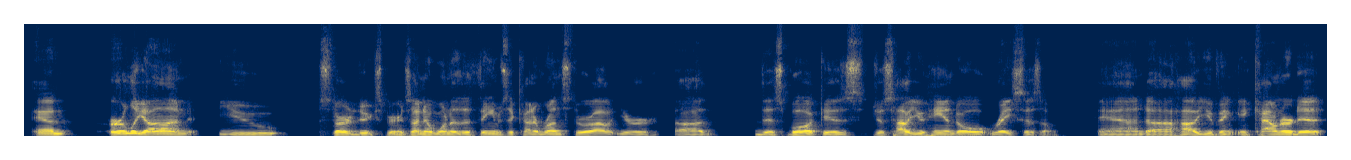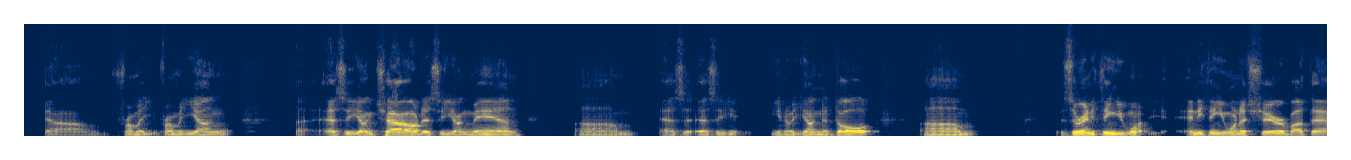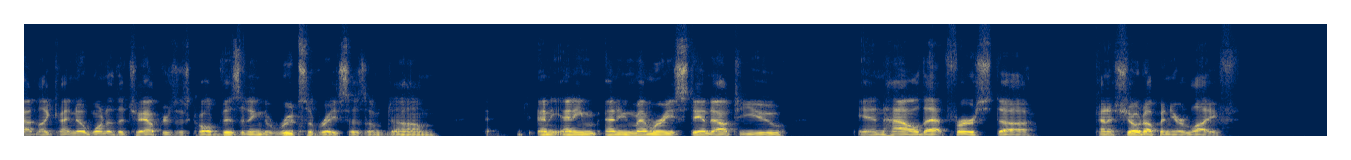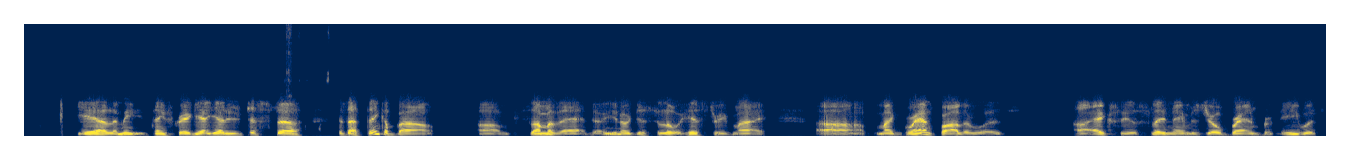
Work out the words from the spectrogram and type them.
and early on, you started to experience. I know one of the themes that kind of runs throughout your uh, this book is just how you handle racism and uh, how you've encountered it um, from a from a young uh, as a young child, as a young man, um, as a, as a you know young adult. Um, is there anything you want anything you want to share about that? Like I know one of the chapters is called "Visiting the Roots of Racism." Um, any any any memories stand out to you in how that first uh, kind of showed up in your life? Yeah, let me. Thanks, Greg. Yeah, yeah. Just uh, as I think about um, some of that, uh, you know, just a little history. My uh, my grandfather was uh, actually a slave name is Joe Brandenburg. He was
